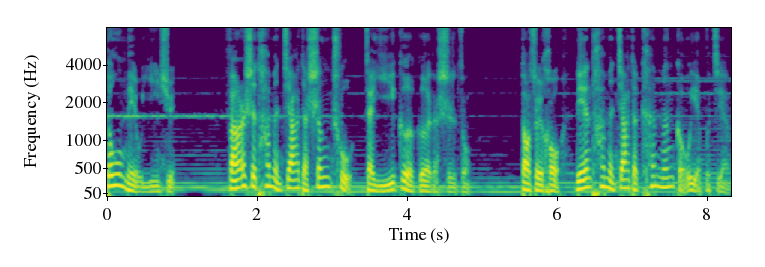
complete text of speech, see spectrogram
都没有音讯。反而是他们家的牲畜在一个个的失踪，到最后连他们家的看门狗也不见了。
